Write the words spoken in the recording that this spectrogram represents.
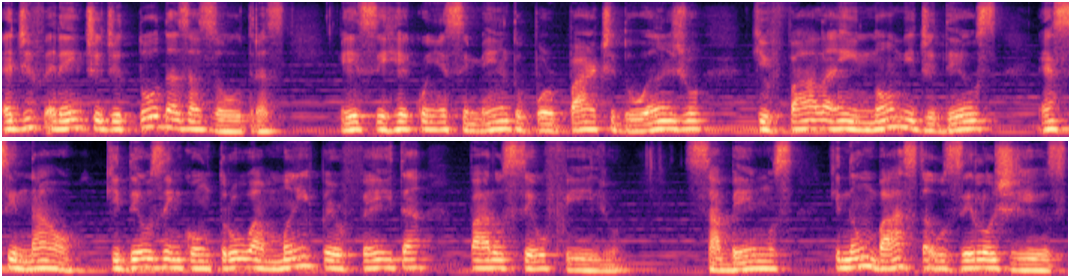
é diferente de todas as outras. Esse reconhecimento por parte do anjo que fala em nome de Deus é sinal que Deus encontrou a mãe perfeita para o seu filho. Sabemos que não basta os elogios,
